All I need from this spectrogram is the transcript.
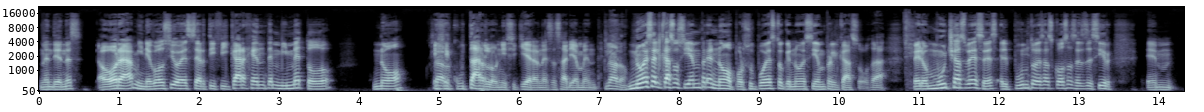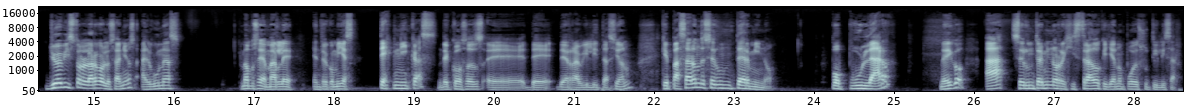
¿Me entiendes? Ahora mi negocio es certificar gente en mi método, no Claro. ejecutarlo ni siquiera necesariamente. Claro. ¿No es el caso siempre? No, por supuesto que no es siempre el caso. O sea, pero muchas veces el punto de esas cosas es decir, em, yo he visto a lo largo de los años algunas vamos a llamarle, entre comillas, técnicas de cosas eh, de, de rehabilitación que pasaron de ser un término popular, me digo, a ser un término registrado que ya no puedes utilizar.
